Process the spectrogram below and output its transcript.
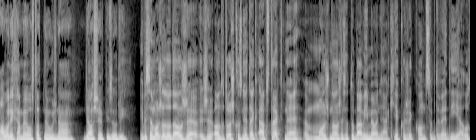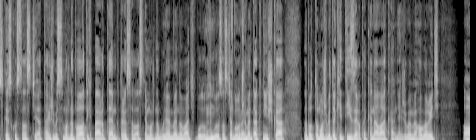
Alebo necháme ostatné už na ďalšie epizódy? Ja by som možno dodal, že, že on to trošku znie tak abstraktne, možno, že sa tu bavíme o nejaký akože koncept vedy a ľudské skúsenosti a tak, že by som možno povedal tých pár tém, ktorým sa vlastne možno budeme venovať v, budú, mm-hmm. v budúcnosti, alebo učíme tá knižka, lebo to môže byť taký teaser, také nalákanie, že budeme hovoriť o,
